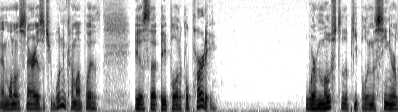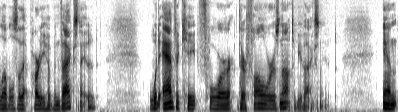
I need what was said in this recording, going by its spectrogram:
And one of the scenarios that you wouldn't come up with is that a political party where most of the people in the senior levels of that party have been vaccinated would advocate for their followers not to be vaccinated. And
